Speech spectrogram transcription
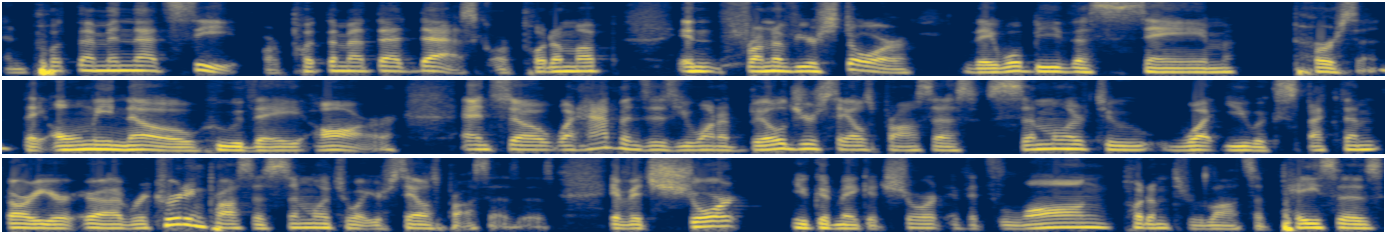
and put them in that seat or put them at that desk or put them up in front of your store, they will be the same person. They only know who they are. And so what happens is you want to build your sales process similar to what you expect them or your uh, recruiting process similar to what your sales process is. If it's short, you could make it short. If it's long, put them through lots of paces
